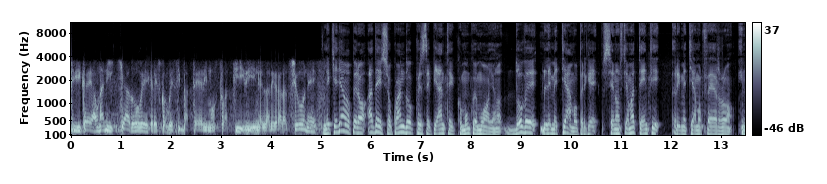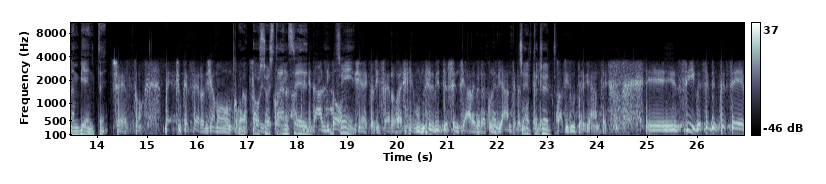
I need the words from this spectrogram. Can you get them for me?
si crea una nicchia dove crescono questi batteri molto attivi nella degradazione. Le chiediamo però adesso quando queste piante comunque muoiono, dove le mettiamo? Perché se non stiamo attenti rimettiamo ferro in ambiente. Certo. Beh, più che il ferro, diciamo, come O- o sostanze- ecco, altri metalli tossici, Sì. ecco, il ferro è un elemento essenziale per alcune piante, per Certo, molte- certo. quasi tutte le piante. Eh, sì, queste, queste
